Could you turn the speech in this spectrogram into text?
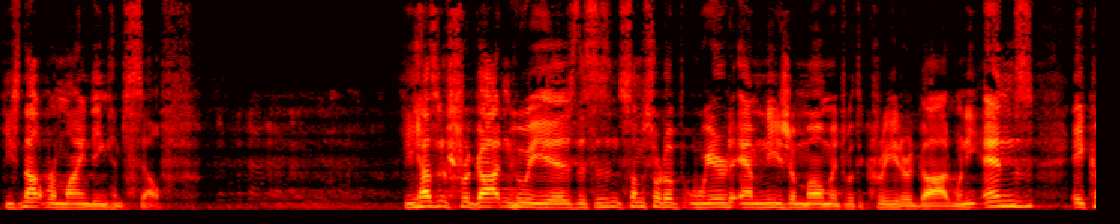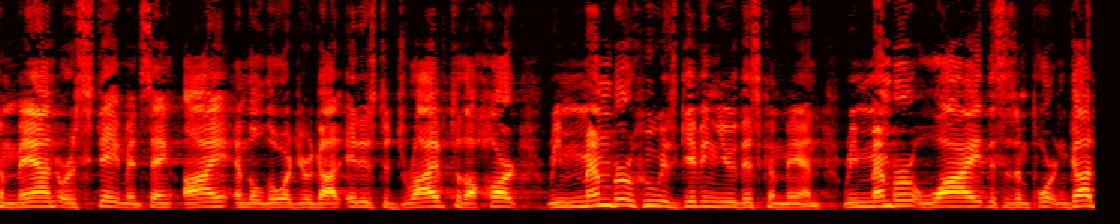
he's not reminding himself. He hasn't forgotten who he is. This isn't some sort of weird amnesia moment with the Creator God. When he ends a command or a statement saying, I am the Lord your God, it is to drive to the heart. Remember who is giving you this command. Remember why this is important. God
